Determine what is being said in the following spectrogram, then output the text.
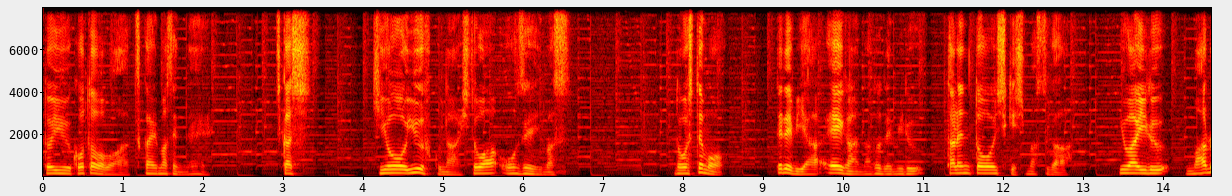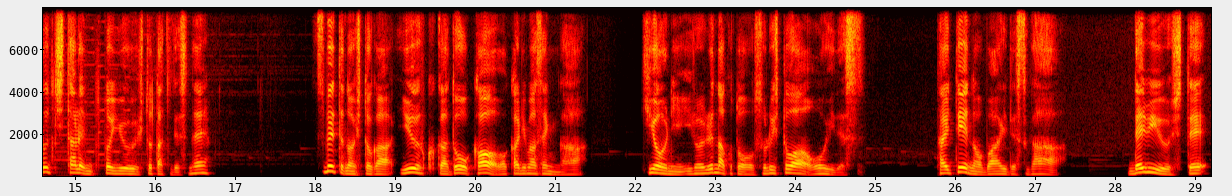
という言葉は使えませんね。しかし、器用裕福な人は大勢います。どうしてもテレビや映画などで見るタレントを意識しますが、いわゆるマルチタレントという人たちですね。すべての人が裕福かどうかはわかりませんが、器用にいろいろなことをする人は多いです。大抵の場合ですが、デビューして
